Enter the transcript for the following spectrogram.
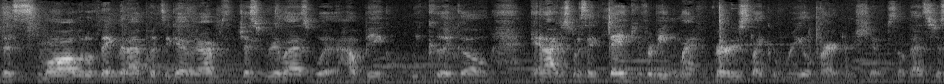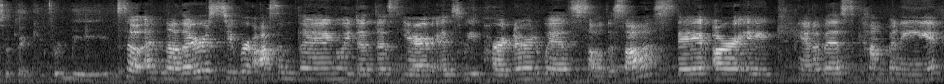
this small little thing that I put together, I just realized what how big we could go. And I just want to say thank you for being my first like real partnership. So that's just a thank you for me. So another super awesome thing we did this year is we partnered with Salda Sauce. They are a cannabis company,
